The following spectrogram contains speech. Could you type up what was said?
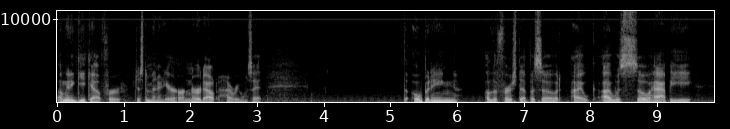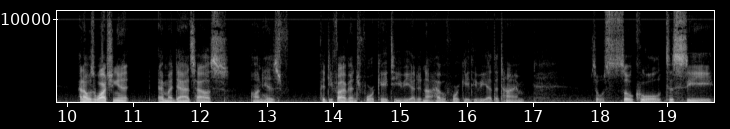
I'm gonna geek out for just a minute here, or nerd out, however you want to say it. The opening of the first episode, I I was so happy, and I was watching it at my dad's house on his 55 inch 4K TV. I did not have a 4K TV at the time so it was so cool to see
